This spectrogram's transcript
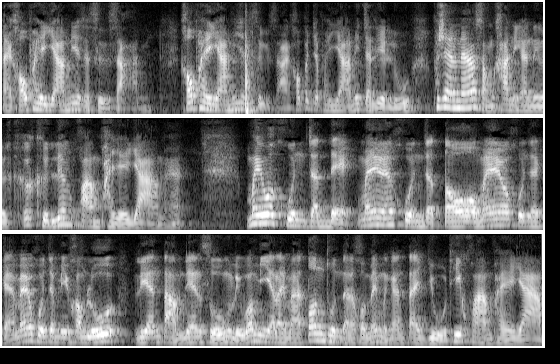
แต่เขาพยายามที่จะสื่อสารเขาพยายามที่จะสื่อสารเขาจะพยายามที่จะเรียนรู้ เพราะฉะนั้นนะสำคัญอีกอันหนึ่งก็คือเรื่องความพยายามฮะไม่ว่าคุณจะเด็ก ไม่ว่าคุณจะโต ไม่ว่าคุณจะแก่ ไม่ว่าคุณจะมีความรู้เรียนต่ำเรียนสูง หรือว่ามีอะไรมาต้นทุนแต่ละคนไม่เหมือนกันแต่อยู่ที่ความพยายาม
